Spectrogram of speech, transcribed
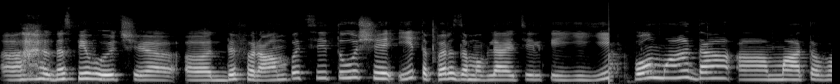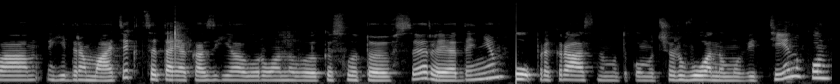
е, наспівуючи е, дифирамби цій туші, і тепер замовляю тільки її. Помада матова гідраматік, це та, яка з гіалуроновою кислотою всередині. У прекрасному такому червоному відтінку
